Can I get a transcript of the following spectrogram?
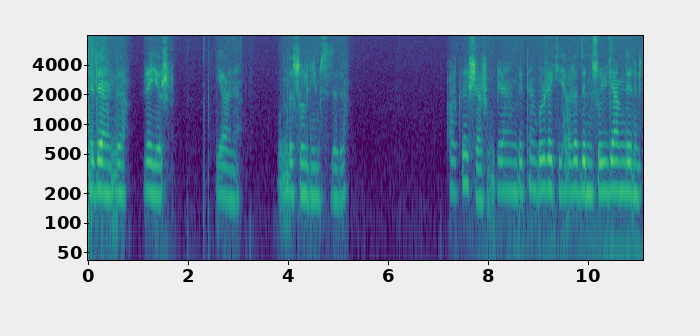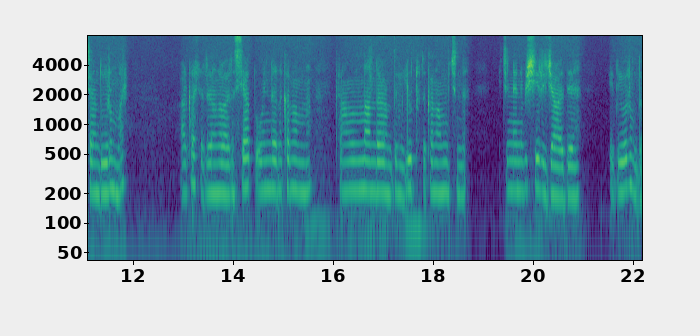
ne de de rare yani. Bunu da söyleyeyim size de. Arkadaşlar ben bir tane buradaki aradığını söyleyeceğim diye bir tane duyurum var. Arkadaşlar canavarın siyah oyunlarını kanalına kanalından da YouTube'da kanalımın içinde içinden bir şey rica ediyorum da.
